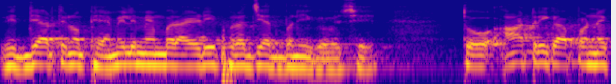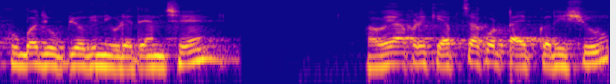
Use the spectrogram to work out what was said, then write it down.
વિદ્યાર્થીનો ફેમિલી મેમ્બર આઈડી ફરજિયાત બની ગયો છે. તો આ ટ્રીક આપણને ખૂબ જ ઉપયોગી નીવડે તેમ છે. હવે આપણે કેપ્ચા કોડ ટાઈપ કરીશું.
